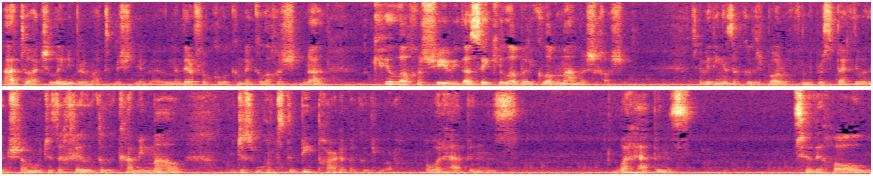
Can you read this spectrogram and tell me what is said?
Atu Acheleni Atu Mishnivrel, and therefore Kula Kamek not Kila Chashiv. He does say Kila, but he called Mamash Chashiv. So everything is a Kodesh Baruch from the perspective of the Neshama, which is a Chelik of the Kamimal just wants to be part of a good world. What happens? What happens to the whole,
